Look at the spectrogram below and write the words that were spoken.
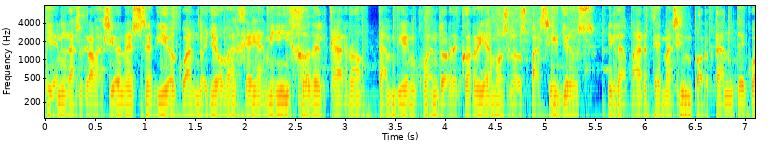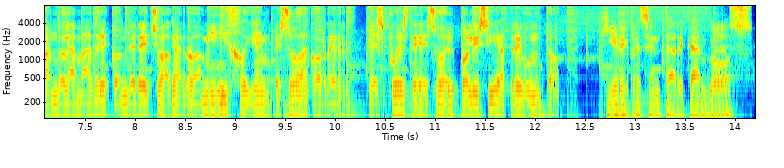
y en las grabaciones se vio cuando yo bajé a mi hijo del carro, también cuando recorríamos los pasillos, y la parte más importante cuando la madre con derecho agarró a mi hijo y empezó a correr, después de eso el policía preguntó. ¿Quiere presentar cargos?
